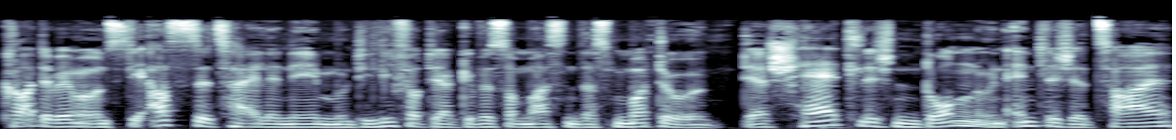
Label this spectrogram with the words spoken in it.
gerade wenn wir uns die erste Zeile nehmen, und die liefert ja gewissermaßen das Motto der schädlichen Dornen unendliche Zahl,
